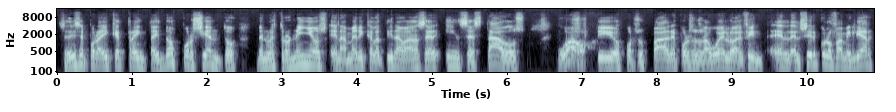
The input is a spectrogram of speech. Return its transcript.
Se dice por ahí que 32% de nuestros niños en América Latina van a ser incestados por sus tíos, por sus padres, por sus abuelos, en fin, el círculo familiar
